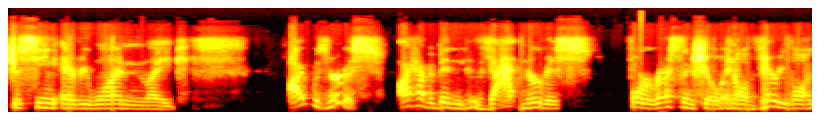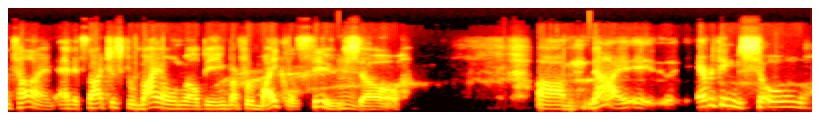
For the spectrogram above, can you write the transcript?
just seeing everyone like I was nervous. I haven't been that nervous for a wrestling show in a very long time. And it's not just for my own well being, but for Michael's too. Mm. So, um, no, it, everything was so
